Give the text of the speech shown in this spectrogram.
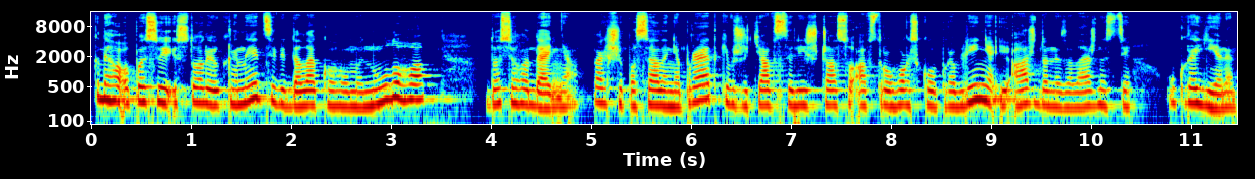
Книга описує історію Криниці від далекого минулого до сьогодення, перші поселення предків, життя в селі з часу австро-угорського правління і аж до незалежності України.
